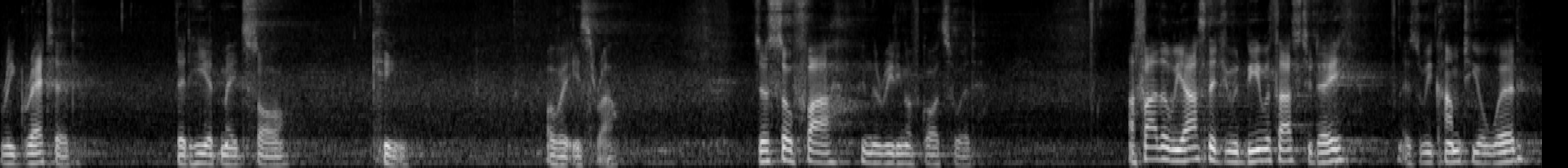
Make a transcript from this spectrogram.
regretted that he had made Saul king over Israel. Just so far in the reading of God's word. Our Father, we ask that you would be with us today as we come to your word.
